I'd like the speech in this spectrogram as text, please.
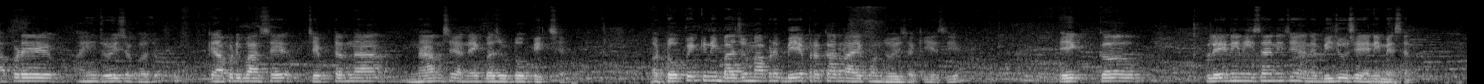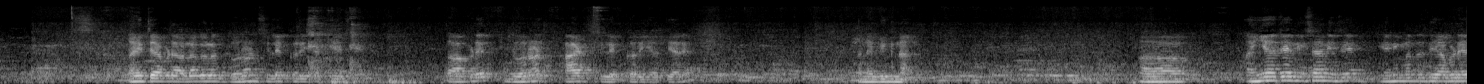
આપણે અહીં જોઈ શકો છો કે આપણી પાસે ચેપ્ટરના નામ છે અને એક બાજુ ટોપિક છે. ટોપિકની બાજુમાં આપણે બે પ્રકારના આઇકોન જોઈ શકીએ છીએ. એક પ્લેની નિશાની છે અને બીજું છે એનિમેશન. અહીંથી આપણે અલગ અલગ ધોરણ સિલેક્ટ કરી શકીએ છીએ. તો આપણે ધોરણ આઠ સિલેક્ટ કરીએ અત્યારે. અને વિજ્ઞાન. અહીંયા જે નિશાની છે, એની મદદથી આપણે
